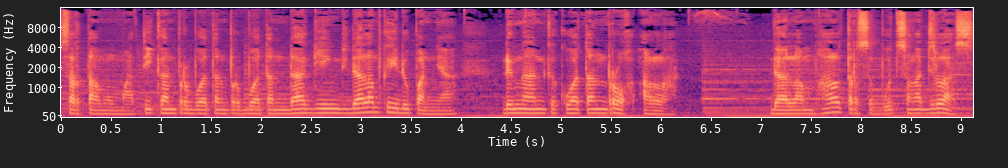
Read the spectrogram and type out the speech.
serta mematikan perbuatan-perbuatan daging di dalam kehidupannya dengan kekuatan roh Allah. Dalam hal tersebut sangat jelas,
